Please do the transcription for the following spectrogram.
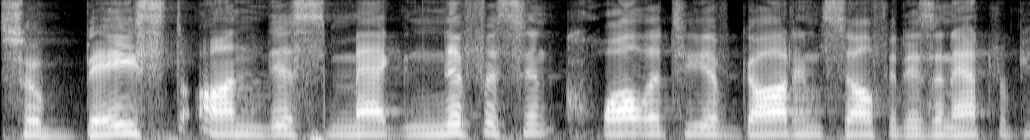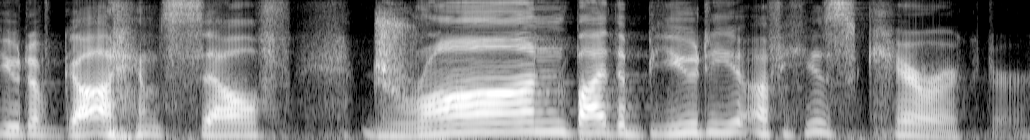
so, based on this magnificent quality of God Himself, it is an attribute of God Himself, drawn by the beauty of His character,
